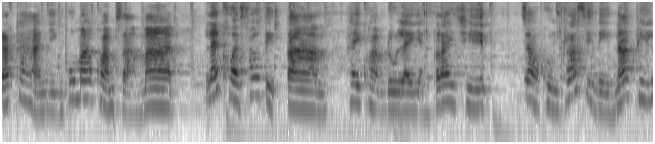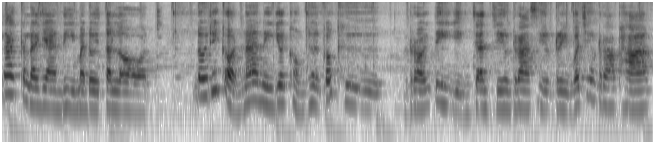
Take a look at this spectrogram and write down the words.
รักษ์ทหารหญิงผู้มากความสามารถ และคอยเฝ้าติดตาม ให้ความดูแลอย่างใกล้ชิด เจ้าคุณพระสิรินาถพิราชกัลยาณีมาโดยตลอด โดยที่ก่อนหน้านี้ยศของเธอก็คือ ร้อยตรีหญิงจันจิราศิริวชิราภักด์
